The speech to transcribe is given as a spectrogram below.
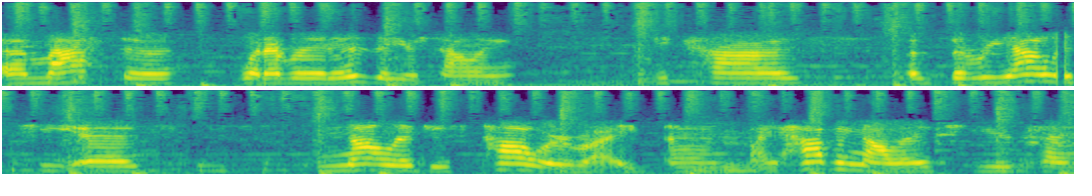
uh, master whatever it is that you're selling, because the reality is knowledge is power, right? And mm-hmm. by having knowledge, you can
